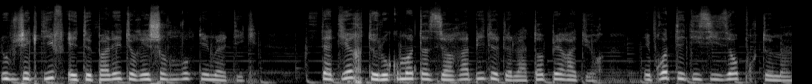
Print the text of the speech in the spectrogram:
L'objectif est de parler du réchauffement climatique, c'est-à-dire de l'augmentation rapide de la température, et prendre des décisions pour demain.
